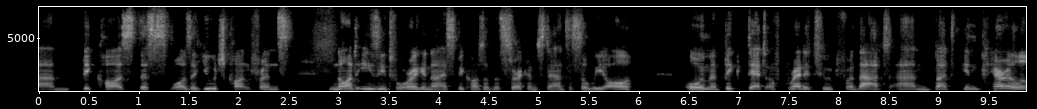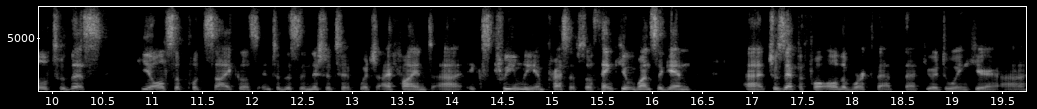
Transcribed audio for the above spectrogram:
um, because this was a huge conference, not easy to organize because of the circumstances. So we all owe him a big debt of gratitude for that. Um, but in parallel to this, he also put cycles into this initiative, which I find uh, extremely impressive. So thank you once again, uh, Giuseppe, for all the work that, that you're doing here. Uh,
